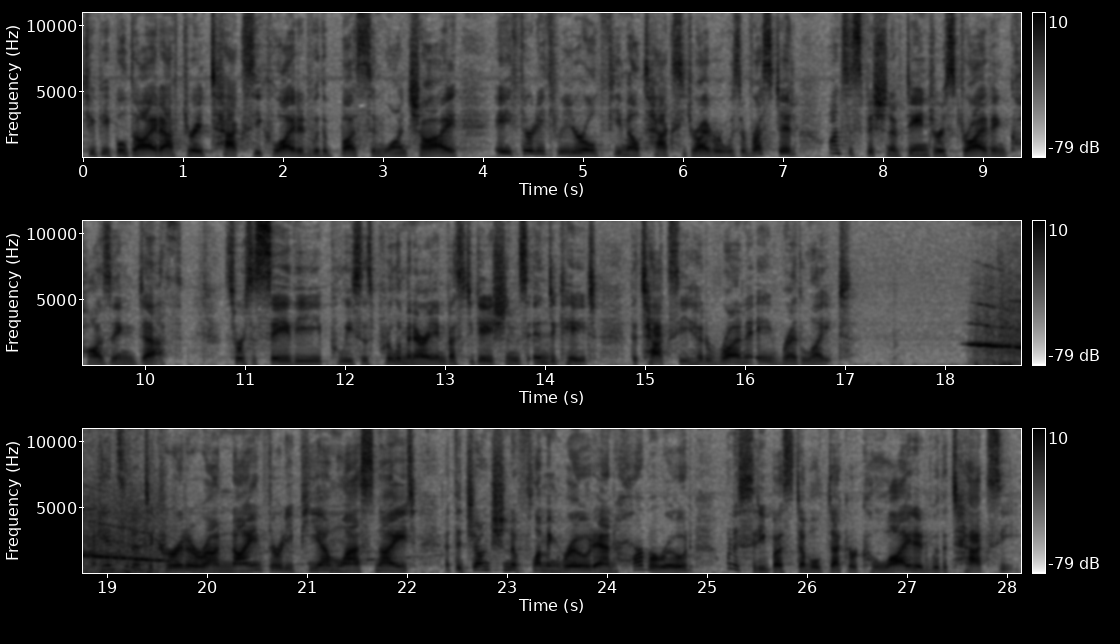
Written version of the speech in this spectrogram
Two people died after a taxi collided with a bus in Wan Chai. A 33 year old female taxi driver was arrested on suspicion of dangerous driving causing death. Sources say the police's preliminary investigations indicate the taxi had run a red light. The incident occurred at around 9:30 p.m. last night at the junction of Fleming Road and Harbor Road when a Citybus double-decker collided with a taxi.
